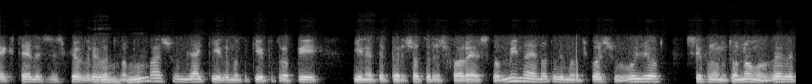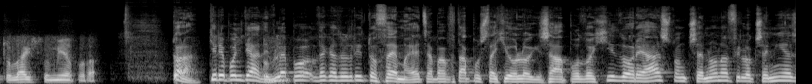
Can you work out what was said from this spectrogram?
εκτέλεσης πιο γρήγορα των αποφάσεων, μια και η Δημοτική Επιτροπή γίνεται περισσότερες φορές το μήνα, ενώ το Δημοτικό Συμβούλιο, σύμφωνα με τον νόμο βέβαια, τουλάχιστον μία φορά. Τώρα, κύριε Πολιτιάδη, βλέπω 13ο θέμα έτσι, από αυτά που σταχυολόγησα. Αποδοχή δωρεάς των ξενών αφιλοξενίας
